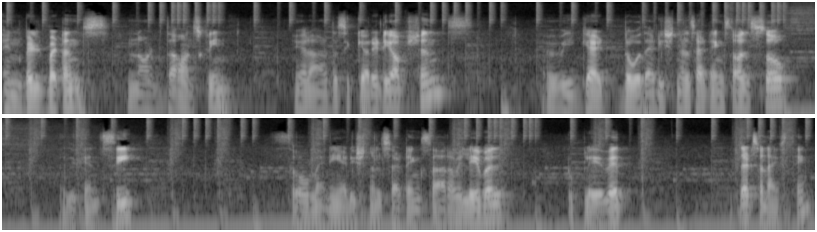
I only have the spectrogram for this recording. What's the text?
inbuilt buttons not the on-screen here are the security options. We get those additional settings also as you can see. So many additional settings are available to play with that's a nice thing.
